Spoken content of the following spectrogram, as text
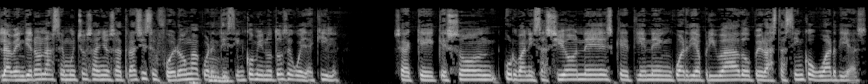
La vendieron hace muchos años atrás y se fueron a 45 minutos de Guayaquil. O sea, que, que son urbanizaciones que tienen guardia privado, pero hasta cinco guardias.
